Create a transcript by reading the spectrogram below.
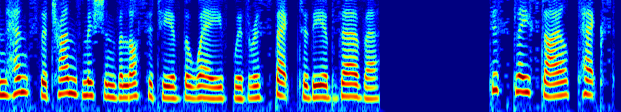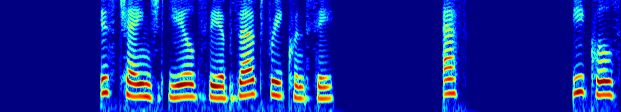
and hence the transmission velocity of the wave with respect to the observer. Display style text is changed yields the observed frequency. F equals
